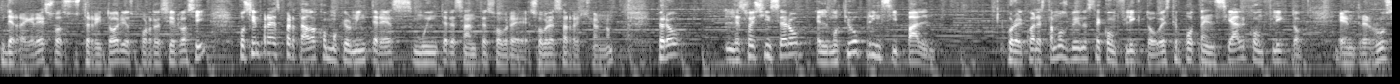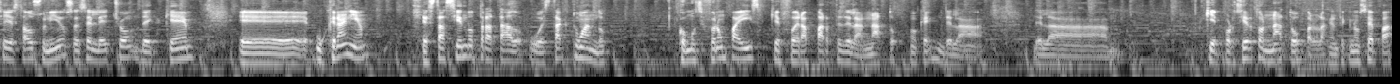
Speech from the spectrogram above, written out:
de regreso a sus territorios, por decirlo así, pues siempre ha despertado como que un interés muy interesante sobre, sobre esa región, ¿no? Pero, les soy sincero, el motivo principal por el cual estamos viendo este conflicto, este potencial conflicto entre Rusia y Estados Unidos, es el hecho de que eh, Ucrania está siendo tratado o está actuando como si fuera un país que fuera parte de la NATO, ¿ok? De la, de la que por cierto NATO, para la gente que no sepa,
